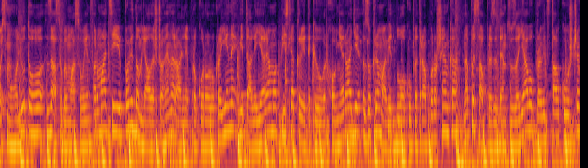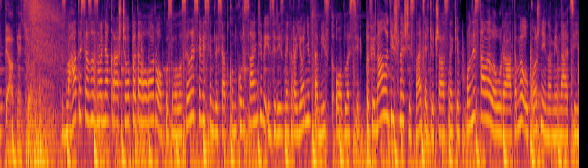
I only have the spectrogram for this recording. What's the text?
8 лютого, засоби масової інформації повідомляли, що генеральний прокурор України Віталій Яремо після критики у Верховній Раді, зокрема від блоку Петра Порошенка, написав президенту заяву про відставку ще в п'ятницю. Змагатися за звання кращого педагога року зголосилися 80 конкурсантів із різних районів та міст області. До фіналу дійшли 16 учасників. Вони стали лауреатами у кожній номінації.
